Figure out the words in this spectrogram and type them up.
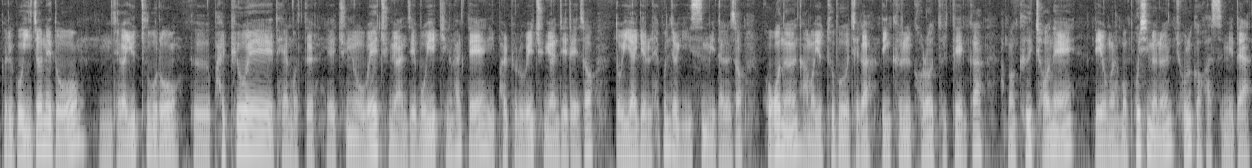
그리고 이전에도 음, 제가 유튜브로 그 발표에 대한 것들 예, 중요 왜 중요한지 모이킹을 할 때 이 발표를 왜 중요한지에 대해서 또 이야기를 해본 적이 있습니다. 그래서 그거는 아마 유튜브 제가 링크를 걸어 드릴 테니까 한번 그 전에 내용을 한번 보시면은 좋을 것 같습니다.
